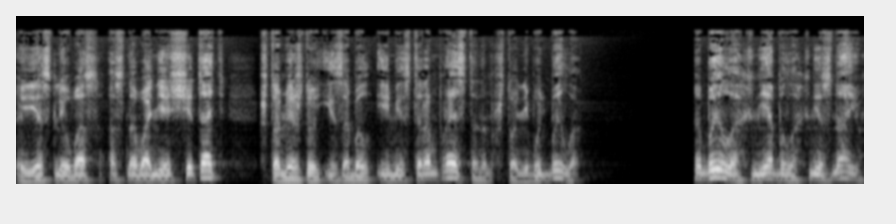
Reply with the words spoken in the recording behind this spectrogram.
есть ли у вас основания считать, что между Изабел и мистером Престоном что-нибудь было. Было, не было, не знаю.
